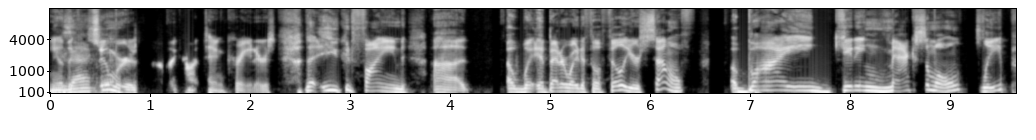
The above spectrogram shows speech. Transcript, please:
you know the consumers of the content creators that you could find uh a, way, a better way to fulfill yourself by getting maximal sleep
